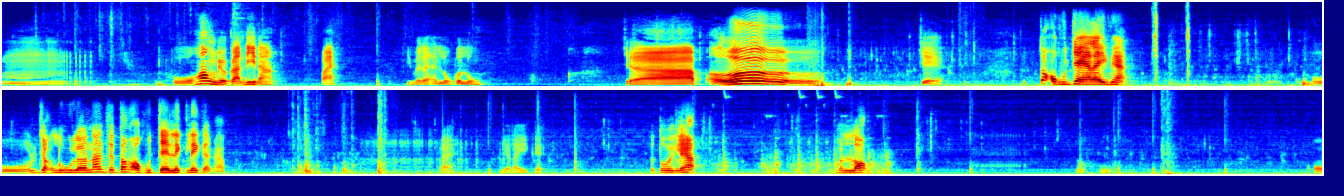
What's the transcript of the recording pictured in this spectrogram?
อืม โห ห้องเดียวกันนี่นะ ไปหยิบอะไรให้ลงก็ลงจับเออเออเออกุญแจ ต้องเอากุญแจอะไรอีกเนี่ย โอ้จากรูแล้วน่าจะต้องเอากุญแจเล็กๆอะครับ ไปมีอะไรอีกเนี่ยประตูอีกแล้ว มันล็อก โอ้โห โอ้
